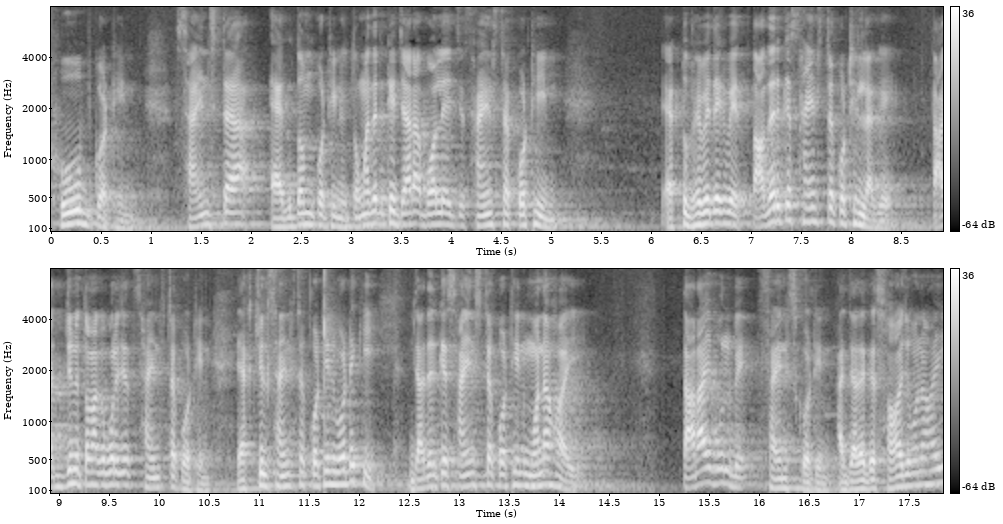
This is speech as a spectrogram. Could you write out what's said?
খুব কঠিন, সায়েন্সটা একদম কঠিন তোমাদেরকে যারা বলে যে সায়েন্সটা কঠিন, একটু ভেবে দেখবে, তাদেরকে সায়েন্সটা কঠিন লাগে। তার জন্য তোমাকে বলে যে সায়েন্সটা কঠিন। অ্যাকচুয়ালি সায়েন্সটা কঠিন বটে কি? যাদেরকে সায়েন্সটা কঠিন মনে হয়, তারাই বলবে সায়েন্স কঠিন। আর যাদেরকে সহজ মনে হয়,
